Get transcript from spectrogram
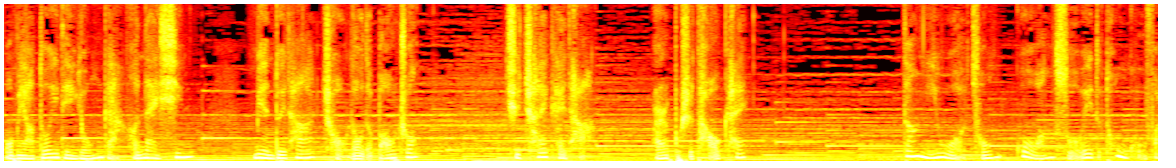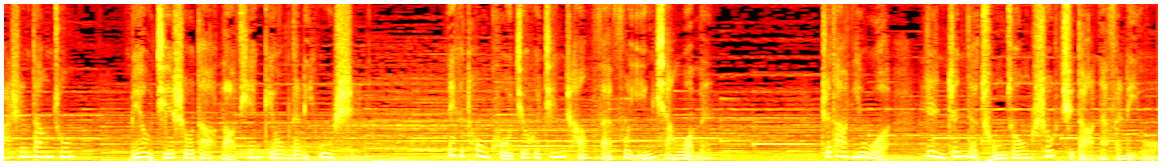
我们要多一点勇敢和耐心，面对它丑陋的包装，去拆开它。而不是逃开。当你我从过往所谓的痛苦发生当中，没有接收到老天给我们的礼物时，那个痛苦就会经常反复影响我们，直到你我认真的从中收取到那份礼物，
